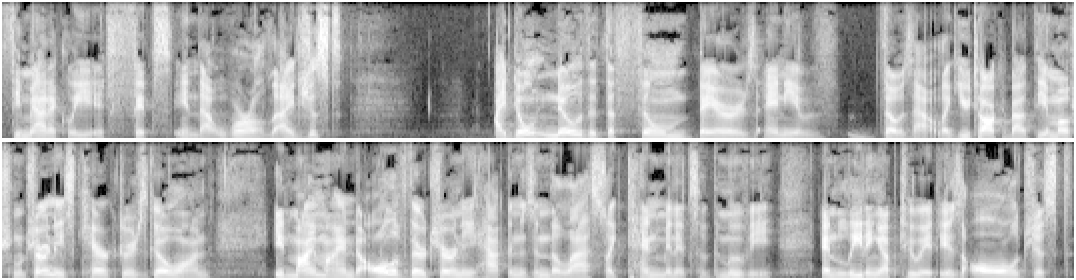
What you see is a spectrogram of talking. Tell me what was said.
thematically it fits in that world. I just I don't know that the film bears any of those out. Like you talk about the emotional journeys characters go on. In my mind, all of their journey happens in the last like 10 minutes of the movie. And leading up to it is all just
